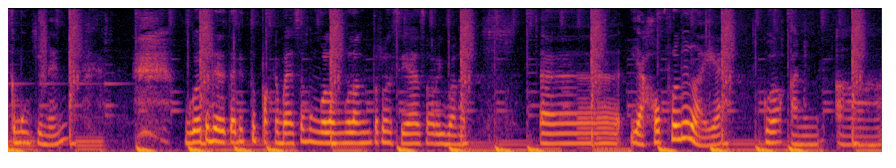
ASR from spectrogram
kemungkinan gue tuh dari tadi tuh pakai bahasa mengulang-ulang terus ya sorry banget. Uh, ya hopefully lah ya gue akan uh,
